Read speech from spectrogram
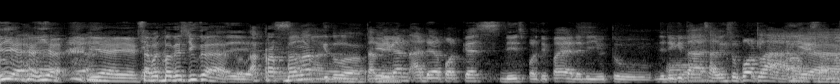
Iya iya iya iya. Sahabat Bagas juga Iya, akrab banget gitu loh. Tapi Iya. kan ada podcast di Spotify, ada di YouTube. Jadi kita saling support lah Iya, sama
